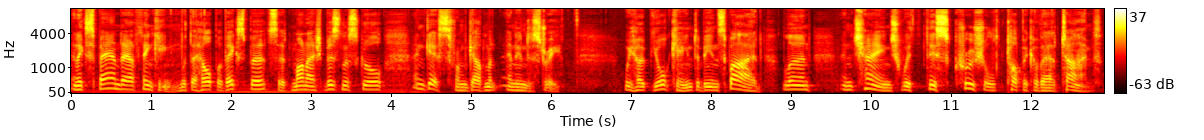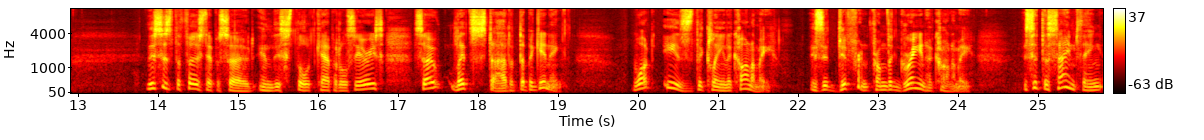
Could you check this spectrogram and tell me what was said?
and expand our thinking with the help of experts at Monash Business School and guests from government and industry. We hope you're keen to be inspired, learn, and change with this crucial topic of our times. This is the first episode in this Thought Capital series, so let's start at the beginning. What is the clean economy? Is it different from the green economy? Is it the same thing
